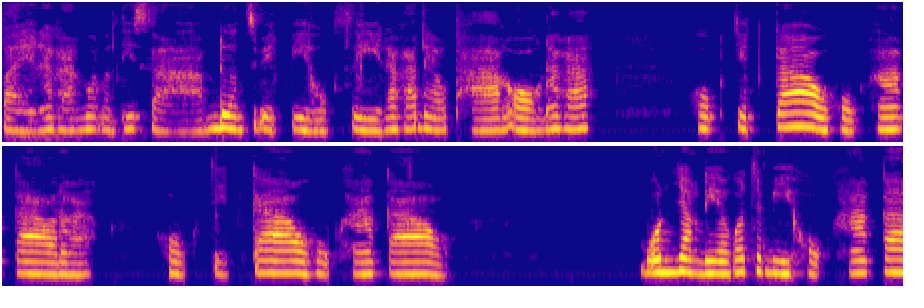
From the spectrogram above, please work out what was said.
ไปนะคะ งวดวันที่สามเดือนสิบเอ็ดปีหกสี่นะคะ แนวทางออกนะคะหกเจ็ดเก้าหกห้าเก้านะคะหกเจ็ดเก้าหกห้าเก้าบนอย่างเดียวก็จะมีหกห้าเก้า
